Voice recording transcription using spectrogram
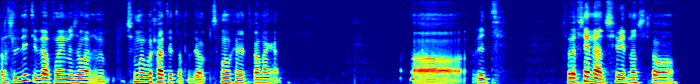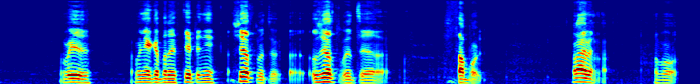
проследите за своими желаниями, почему вы хотите это делать, почему вы хотите помогать а, ведь совершенно очевидно, что вы в некоторой степени жертвуете, жертвуете собой. Правильно? Вот.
